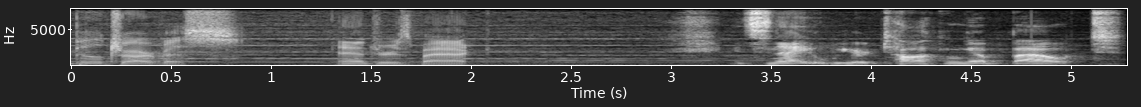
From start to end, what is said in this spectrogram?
Bill Jarvis. Andrew's back. And tonight we are talking about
